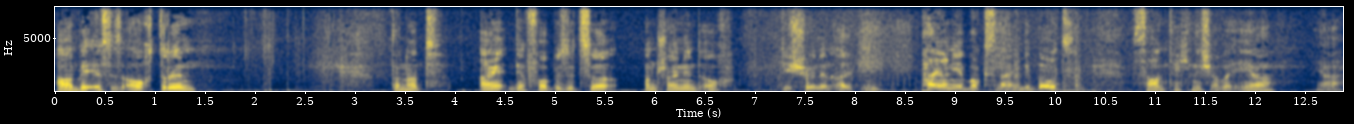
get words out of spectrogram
ABS ist auch drin. Dann hat der Vorbesitzer anscheinend auch die schönen alten Pioneer-Boxen eingebaut. Soundtechnisch aber eher, ja,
